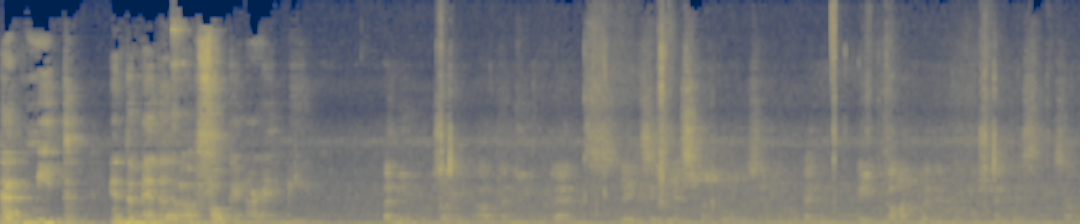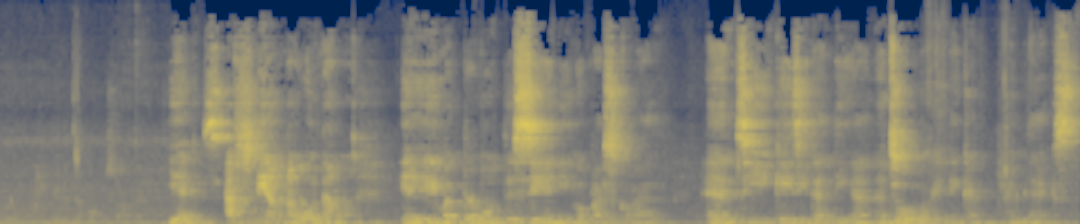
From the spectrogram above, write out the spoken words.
that meet in the middle of folk and R&B. Ano yung, sorry, um, ano yung plans like sa US pa to, sa Europe, and may kakaroon ba ng promotional testing sa abroad? May ganun naman ko sa akin. Yes. Actually, ang naunang i- mag-promote is si Inigo Pascual and si KZ Tandingan. And so, I think I'm, I'm next.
